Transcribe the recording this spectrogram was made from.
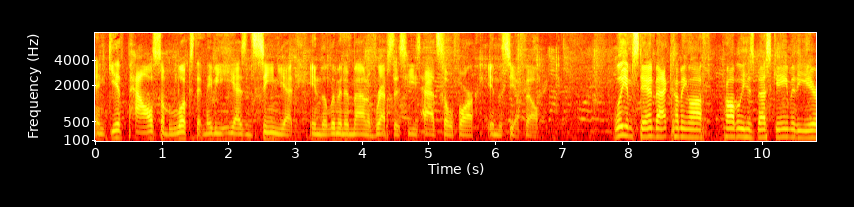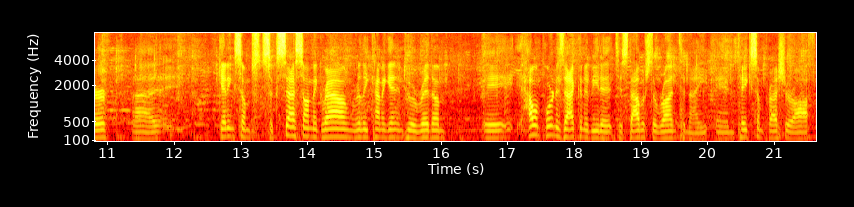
and give Powell some looks that maybe he hasn't seen yet in the limited amount of reps that he's had so far in the CFL. William Stanback coming off probably his best game of the year. Uh, getting some success on the ground, really kind of getting into a rhythm. Eh, how important is that going to be to, to establish the run tonight and take some pressure off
